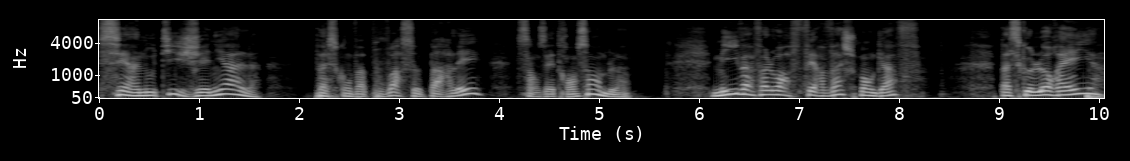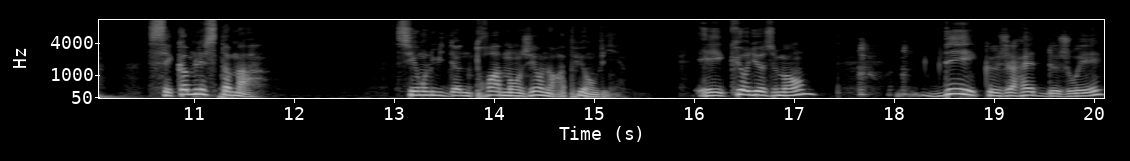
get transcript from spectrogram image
c'est un outil génial parce qu'on va pouvoir se parler sans être ensemble. Mais il va falloir faire vachement gaffe parce que l'oreille, c'est comme l'estomac. Si on lui donne trop à manger, on n'aura plus envie. Et curieusement, dès que j'arrête de jouer,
